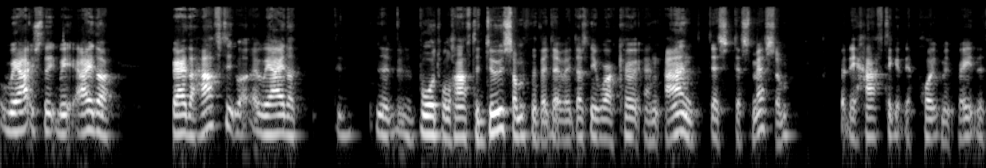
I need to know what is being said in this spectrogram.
We actually, we either, we either have to, we either the, board will have to do something if it, if it doesn't work out and and dis, dismiss them, but they have to get the appointment right the,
